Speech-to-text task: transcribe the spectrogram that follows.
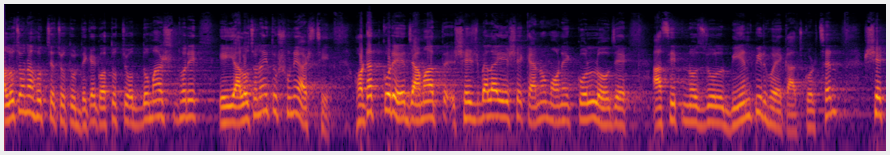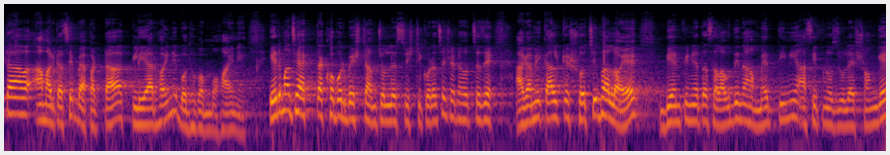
আলোচনা হচ্ছে চতুর্দিকে, গত চোদ্দ মাস ধরে এই আলোচনাই তো শুনে আসছি। হঠাৎ করে জামাত শেষ বেলায় এসে কেন মনে করল যে আসিফ নজরুল বিএনপির হয়ে কাজ করছেন। সেটা আমার কাছে ব্যাপারটা ক্লিয়ার হয়নি, বোধগম্য হয়নি। এর মাঝে একটা খবর বেশ চাঞ্চল্যের সৃষ্টি করেছে, সেটা হচ্ছে যে আগামীকালকে সচিবালয়ে বিএনপি নেতা সালাউদ্দিন আহমেদ, তিনি আসিফ নজরুলের সঙ্গে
